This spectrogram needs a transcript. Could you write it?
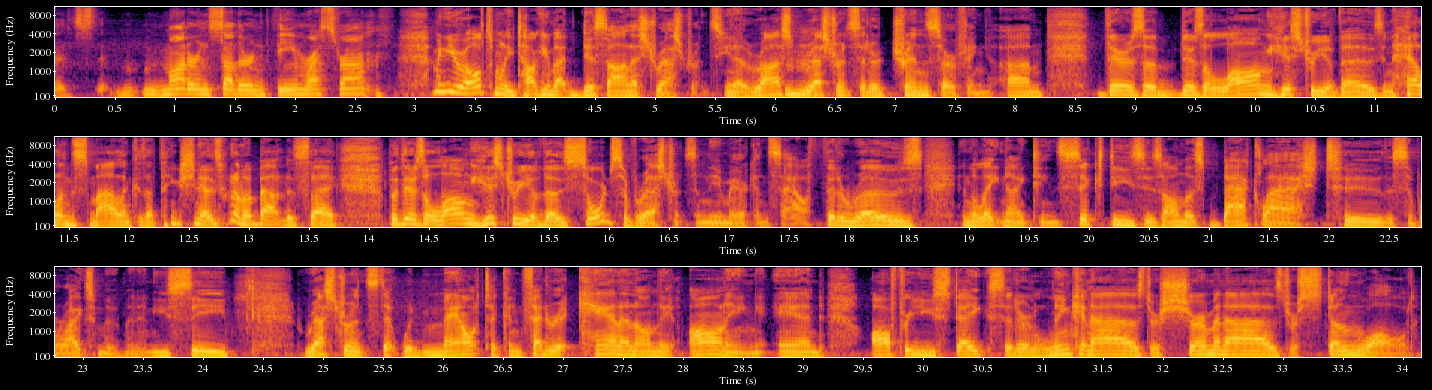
modern Southern theme restaurant? I mean, you're ultimately talking about dishonest restaurants. You know, ros- restaurants that are trend surfing. Um, there's a there's a long history of those, and Helen's smiling because I think she knows what I'm about to say. But there's a long history of those sorts of restaurants in the American South that arose in the late 1960s as almost backlash to the civil rights movement, and you see restaurants that would mount a Confederate cannon on the awning and offer you steaks that are Lincolnized or Shermanized or stonewalled.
